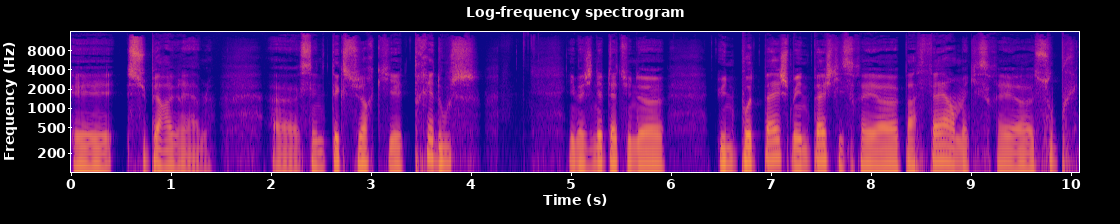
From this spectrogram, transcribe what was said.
est super agréable. c'est une texture qui est très douce. Imaginez peut-être une, une peau de pêche, mais une pêche qui serait pas ferme, qui serait souple.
